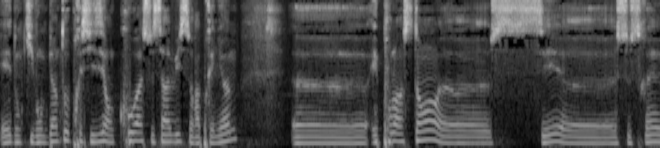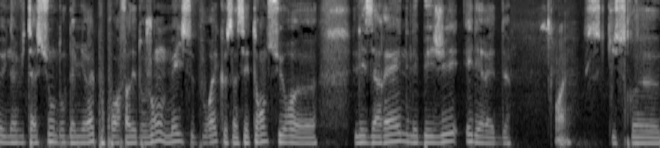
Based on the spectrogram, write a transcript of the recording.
Et donc ils vont bientôt préciser en quoi ce service sera premium. Euh, et pour l'instant, euh, c'est, euh, ce serait une invitation donc d'Amiral pour pouvoir faire des donjons, mais il se pourrait que ça s'étende sur euh, les arènes, les BG et les raids. Ouais. Ce qui serait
